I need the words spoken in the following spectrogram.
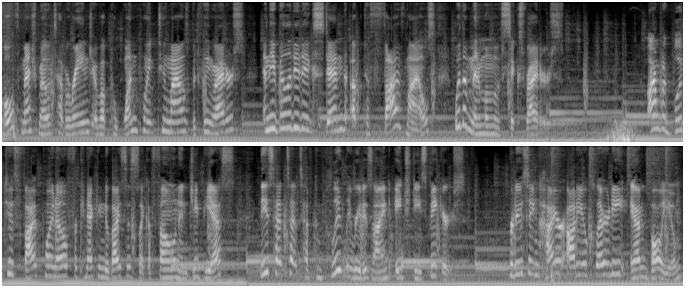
Both mesh modes have a range of up to 1.2 miles between riders and the ability to extend up to 5 miles with a minimum of 6 riders. Armed with Bluetooth 5.0 for connecting devices like a phone and GPS, these headsets have completely redesigned HD speakers, producing higher audio clarity and volume,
